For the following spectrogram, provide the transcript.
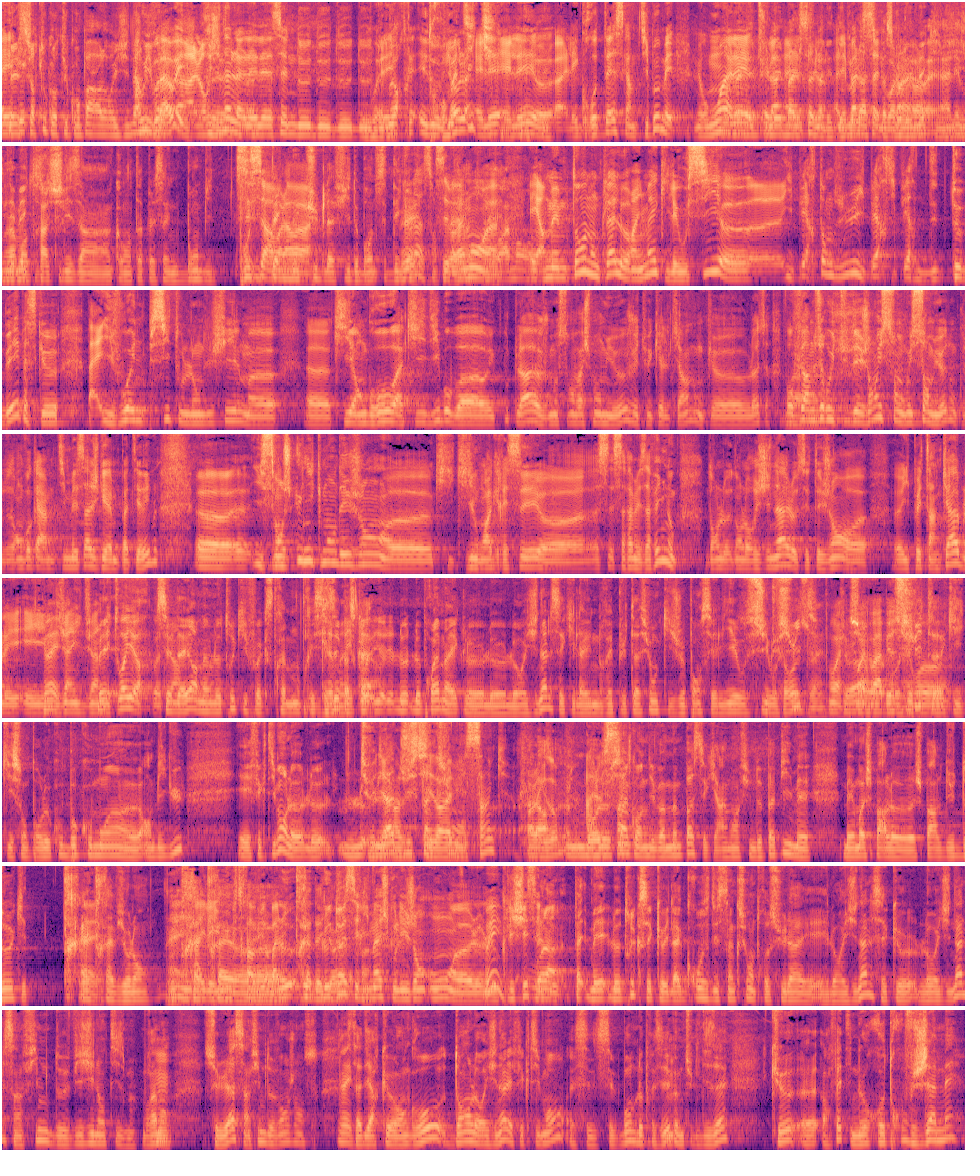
Et- Mais et- surtout quand tu compares à l'original. ah oui, voilà. Bah oui, à l'original, la, la scène de, de, de, de, Ouais, meurtre et de viol, elle est, elle est, euh, elle est grotesque un petit peu, mais, mais au moins Non, mais elle est, tu elle est malsaine, elle la- est dégueulasse parce voilà. que le mec, ouais, il- elle est les mecs, ils utilisent un, comment t'appelles ça, une bombe, ils C'est ça, voilà, le cul de la fille de Brand, c'est dégueulasse. C'est vraiment. Et en même temps, donc là, le remake, il est aussi euh, hyper tendu, hyper hyper teubé parce que bah, il voit une psy tout le long du film euh, euh, qui, en gros, à qui il dit bon bah écoute là, je me sens vachement mieux, j'ai tué quelqu'un, donc euh, là, ça- au fur et à mesure où il tue des gens, ils sont ils sont mieux, donc on voit quand même un petit message qui est quand même pas terrible. Euh, il se venge uniquement des gens euh, qui, qui l'ont agressé, euh, sa femme et sa famille. Donc dans le dans l'original, c'était genre euh, il pète un câble et, et il devient il devient Mais nettoyeur. C'est d'ailleurs même le truc qu'il faut extrêmement préciser parce que le, le problème avec le- le- l'original, c'est qu'il a une réputation qui, je pense, est liée aussi aux suites, ouais. Ouais, tu ouais, vois, ouais, bien aux sûr, suites euh, qui, qui sont pour le coup beaucoup moins euh, ambiguës. Et effectivement, le, le, Tu veux dire la un justicier dans la ville distinction. 5 par Alors, exemple? bon, Ah, le le 5, cinq. on n'y va même pas, c'est carrément un film de papy, mais, mais moi je parle, je parle du 2 qui est très Ouais. très violent, Ouais. très Ah, il très, ultra euh, violent. Bah, le, très le 2, dégueulasse, c'est enfin. l'image que les gens ont. euh, le, cliché, c'est Voilà. le 2. Pa- Mais le truc, c'est que la grosse distinction entre celui-là et, et l'original, c'est que l'original, c'est un film de vigilantisme, vraiment. Mm. Celui-là, c'est un film de vengeance. Oui. C'est-à-dire que, en gros, dans l'original, effectivement, c'est bon de le préciser, Mm. comme tu le disais, que euh, en fait, il ne retrouve jamais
